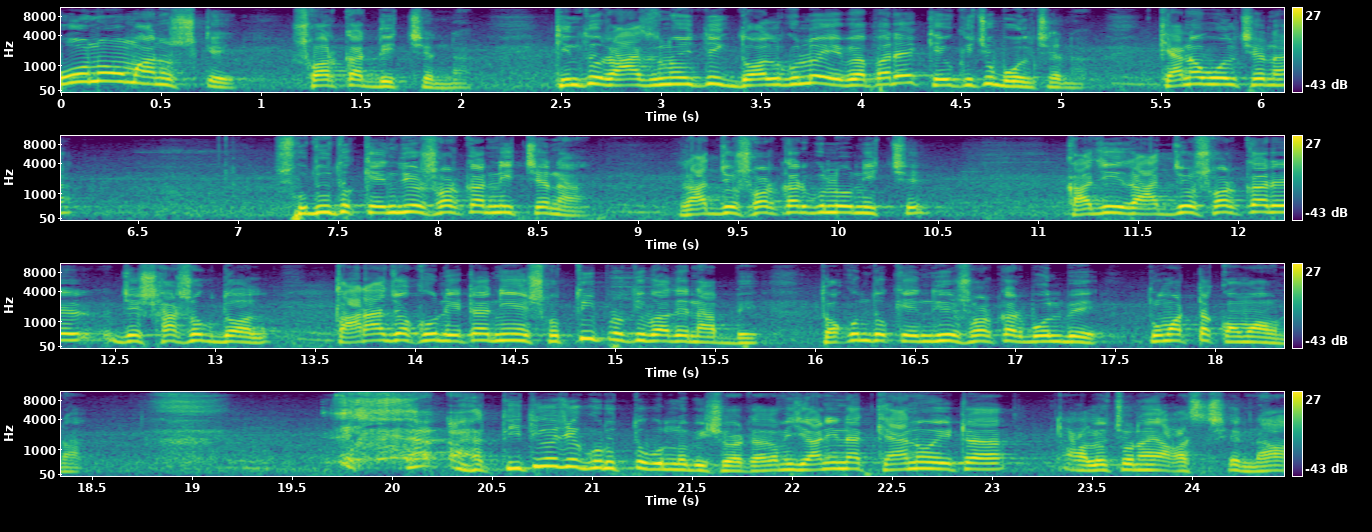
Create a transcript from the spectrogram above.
কোনো মানুষকে সরকার দিচ্ছেন না। কিন্তু রাজনৈতিক দলগুলো এ ব্যাপারে কেউ কিছু বলছে না। কেন বলছে না? শুধু তো কেন্দ্রীয় সরকার নিচ্ছে না, রাজ্য সরকারগুলোও নিচ্ছে। কাজেই রাজ্য সরকারের যে শাসক দল, তারা যখন এটা নিয়ে সত্যিই প্রতিবাদে নামবে, তখন তো কেন্দ্রীয় সরকার বলবে, তোমারটা কমাও না। তৃতীয় যে গুরুত্বপূর্ণ বিষয়টা, আমি জানি না কেন এটা আলোচনায় আসছে না।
